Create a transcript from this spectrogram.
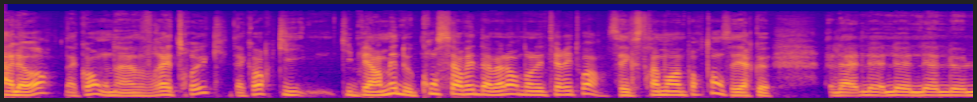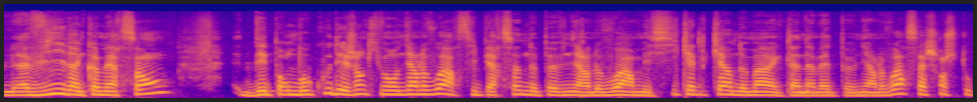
alors, d'accord, on a un vrai truc, d'accord, qui, qui permet de conserver de la valeur dans les territoires. C'est extrêmement important. C'est-à-dire que la, la, la, la vie d'un commerçant dépend beaucoup des gens qui vont venir le voir. Si personne ne peut venir le voir, mais si quelqu'un demain avec la navette peut venir le voir, ça change tout.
